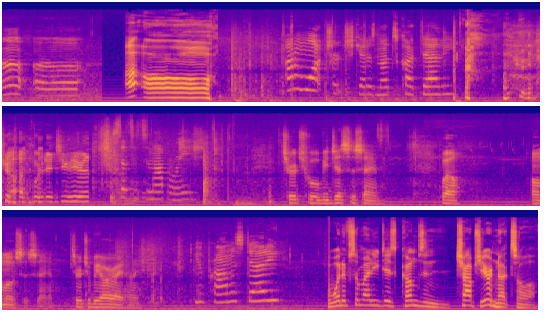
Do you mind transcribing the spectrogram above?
Uh-oh. Uh oh. I don't want Church to get his nuts cut, Daddy. God, where did you hear it? He says it's an operation. Church will be just the same. Well, almost the same. Church will be all right, honey. You promise, Daddy? What if somebody just comes and chops your nuts off?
